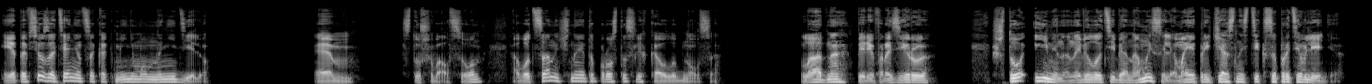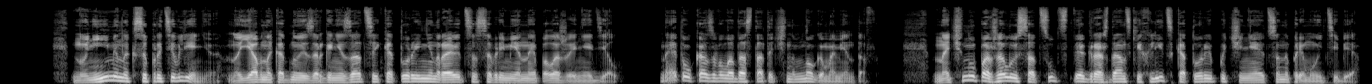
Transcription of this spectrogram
И это все затянется как минимум на неделю. Эм, стушевался он, а вот Саныч на это просто слегка улыбнулся. Ладно, перефразирую. Что именно навело тебя на мысль о моей причастности к сопротивлению? Ну не именно к сопротивлению, но явно к одной из организаций, которой не нравится современное положение дел. На это указывало достаточно много моментов. Начну, пожалуй, с отсутствия гражданских лиц, которые подчиняются напрямую тебе.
